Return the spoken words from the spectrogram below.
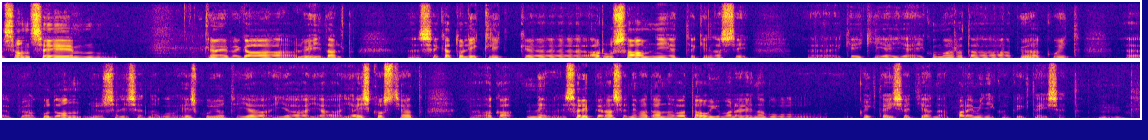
see on see, ütleme väga lühidalt, see katoliiklik äh, arusaam, nii et kindlasti äh, keegi ei, ei kummarda pühakuid äh,, pühakud on just sellised nagu eeskujud ja, ja, ja, ja eeskostjad, aga ne-, sellepärast, et nemad annavad au Jumalale nagu kõik teised ja paremini kui kõik teised mm. -hmm.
